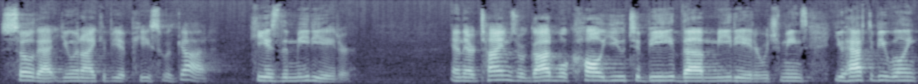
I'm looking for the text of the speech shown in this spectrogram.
so that you and I could be at peace with God. He is the mediator. And there are times where God will call you to be the mediator, which means you have to be willing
